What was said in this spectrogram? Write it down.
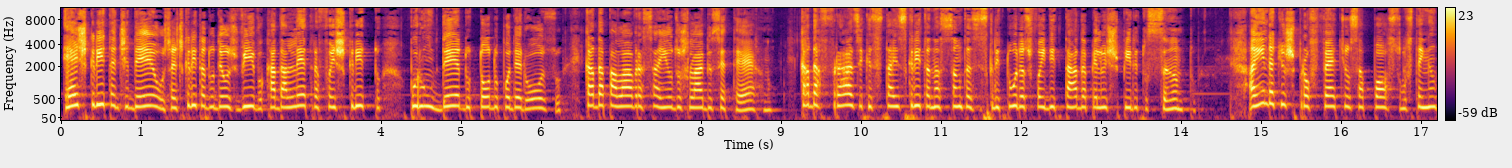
É a escrita de Deus, a escrita do Deus vivo. Cada letra foi escrito por um dedo todo-poderoso. Cada palavra saiu dos lábios eternos. Cada frase que está escrita nas Santas Escrituras foi ditada pelo Espírito Santo. Ainda que os profetas e os apóstolos tenham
